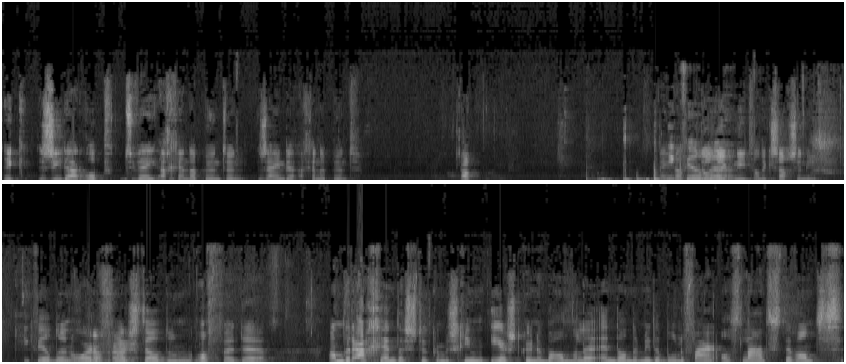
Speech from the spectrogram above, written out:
Ik zie daarop twee agendapunten. Zijn de agendapunt... Oh. Nee, ik dat wilde, bedoelde ik niet, want ik zag ze niet. Ik wilde een ordevoorstel doen. Of we de andere agendastukken misschien eerst kunnen behandelen... en dan de Middelboulevard als laatste. Want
